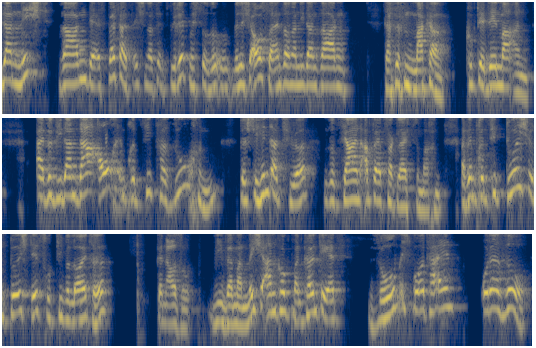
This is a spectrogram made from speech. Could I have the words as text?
dann nicht sagen, der ist besser als ich und das inspiriert mich, so, so will ich auch sein, sondern die dann sagen, das ist ein Macker, guck dir den mal an. Also die dann da auch im Prinzip versuchen, durch die Hintertür einen sozialen Abwärtsvergleich zu machen. Also im Prinzip durch und durch destruktive Leute, genauso wie wenn man mich anguckt, man könnte jetzt so mich beurteilen oder so.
